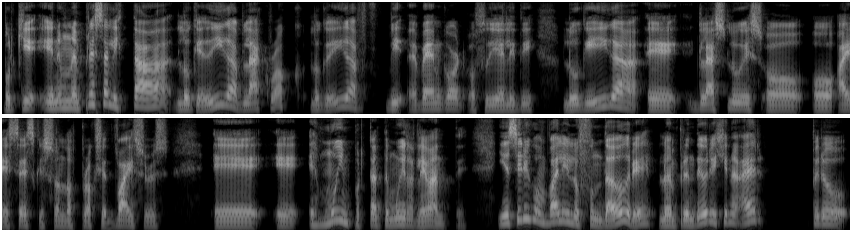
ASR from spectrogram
Porque en una empresa listada, lo que diga BlackRock, lo que diga eh, Vanguard o Fidelity, lo que diga eh, Glass Lewis o, ISS, que son los proxy advisors, eh, es muy importante, muy relevante. Y en Silicon Valley, los fundadores, los emprendedores dijeron, a ver, pero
